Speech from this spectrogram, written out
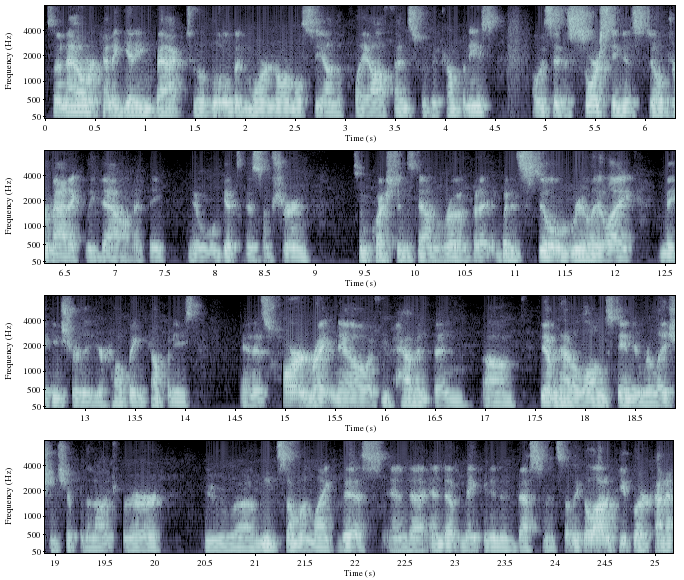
So now we're kind of getting back to a little bit more normalcy on the play offense with the companies. I would say the sourcing is still dramatically down. I think you know we'll get to this, I'm sure, in some questions down the road. But but it's still really like making sure that you're helping companies. And it's hard right now if you haven't been um, you haven't had a long-standing relationship with an entrepreneur to uh, meet someone like this and uh, end up making an investment. So I think a lot of people are kind of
